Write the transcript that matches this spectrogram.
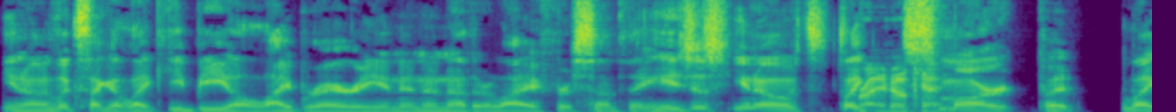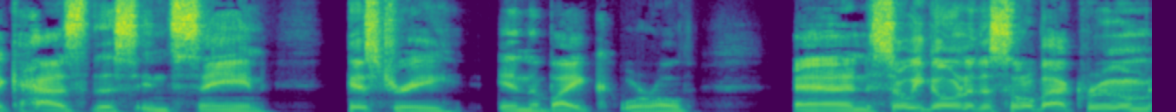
You know, it looks like it, like he'd be a librarian in another life or something. He's just, you know, it's like Right, okay. smart, but like has this insane history in the bike world. And so we go into this little back room,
